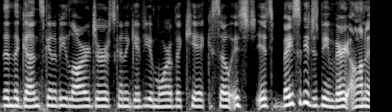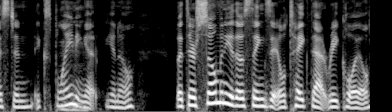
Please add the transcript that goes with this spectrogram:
then the gun's going to be larger. It's going to give you more of a kick. So it's it's basically just being very honest and explaining mm-hmm. it, you know. But there's so many of those things that will take that recoil.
